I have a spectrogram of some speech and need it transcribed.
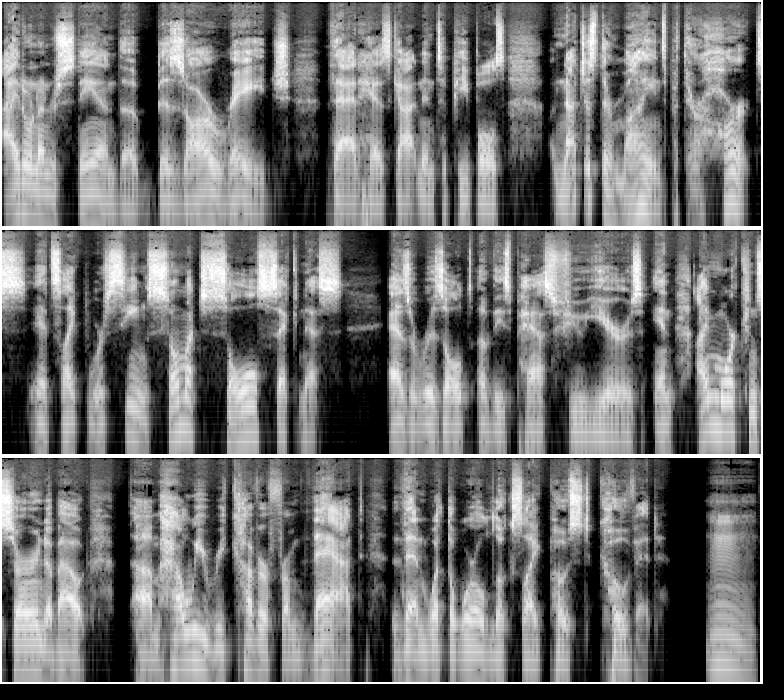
I don't understand the bizarre rage that has gotten into people's, not just their minds, but their hearts. It's like we're seeing so much soul sickness as a result of these past few years. And I'm more concerned about um, how we recover from that than what the world looks like post COVID. Mm.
